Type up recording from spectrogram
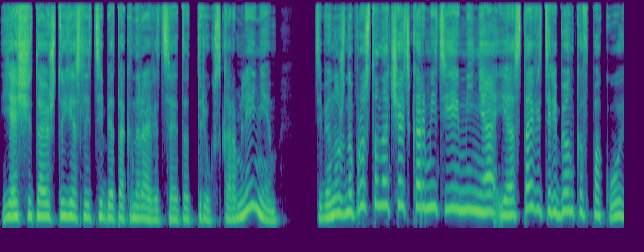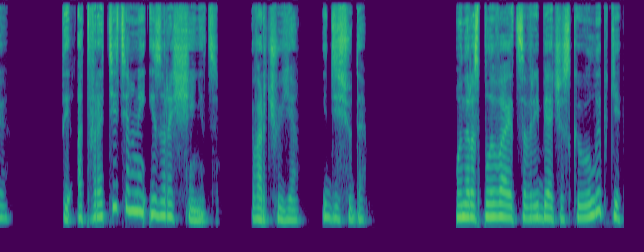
Я считаю, что если тебе так нравится этот трюк с кормлением, тебе нужно просто начать кормить ей меня и оставить ребенка в покое. Ты отвратительный извращенец, ворчу я. Иди сюда. Он расплывается в ребяческой улыбке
